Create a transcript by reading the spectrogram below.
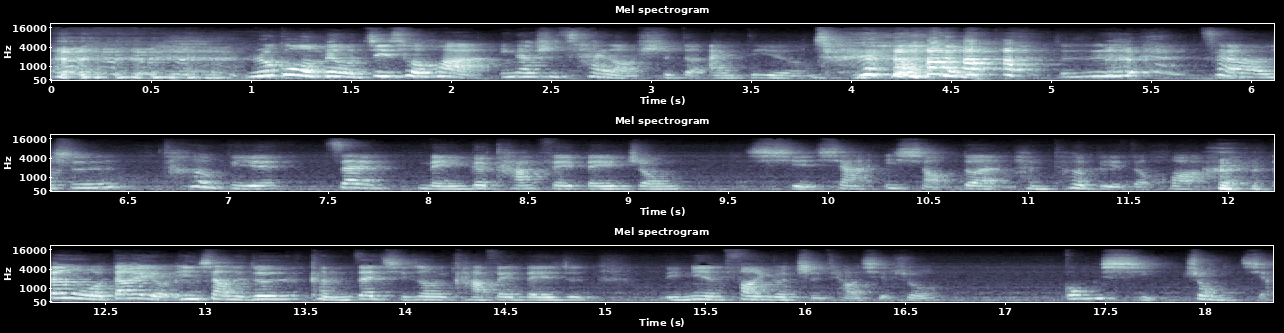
如果我没有记错的话，应该是蔡老师的 idea，哦 就是蔡老师特别在每一个咖啡杯中写下一小段很特别的话。但我大概有印象的就是，可能在其中的咖啡杯就里面放一个纸条，写说恭喜中奖，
